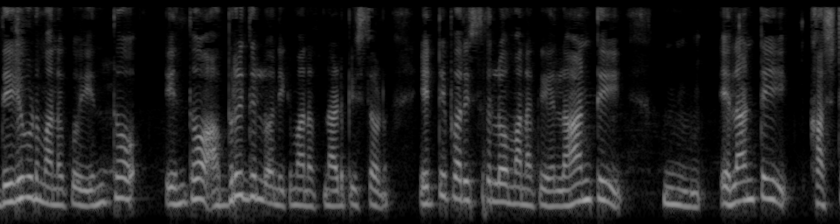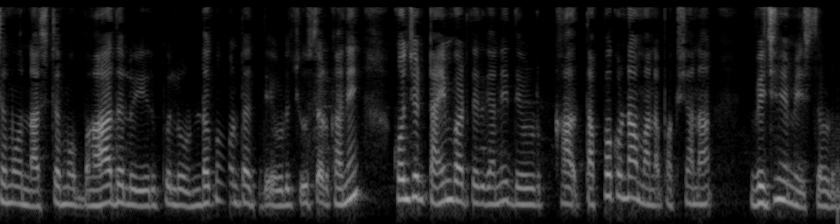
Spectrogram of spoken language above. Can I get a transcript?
దేవుడు మనకు ఎంతో ఎంతో అభివృద్ధిలోనికి మనకు నడిపిస్తాడు. ఎట్టి పరిస్థితుల్లో మనకు ఎలాంటి ఎలాంటి కష్టము నష్టము బాధలు ఇరుకులు ఉండకుండా దేవుడు చూస్తాడు. కానీ కొంచెం టైం పడుతుంది కానీ దేవుడు తప్పకుండా మన పక్షాన విజయం ఇస్తాడు.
